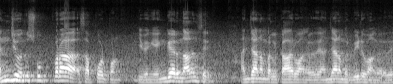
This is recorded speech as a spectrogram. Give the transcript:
அஞ்சு வந்து சூப்பராக சப்போர்ட் பண்ணும். இவங்க எங்கே இருந்தாலும் சரி. அஞ்சாம் நம்பரில் கார் வாங்குறது அஞ்சாம் நம்பர் வீடு வாங்குறது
